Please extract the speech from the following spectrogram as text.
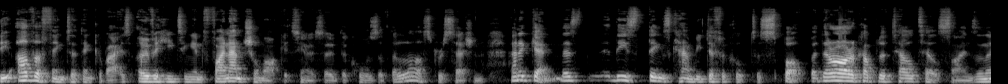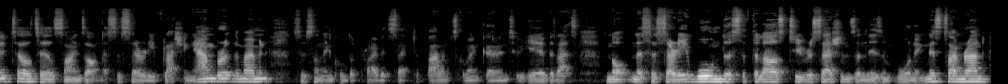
The other thing to think about is overheating in financial markets, you know, so the cause of the last recession. And again, these things can be difficult to spot, but there are a couple of telltale signs, and those telltale signs aren't necessarily flashing amber at the moment. So something called the private sector balance, I won't go into here, but that's not necessarily, it warned us of the last two recessions and isn't warning this time round.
